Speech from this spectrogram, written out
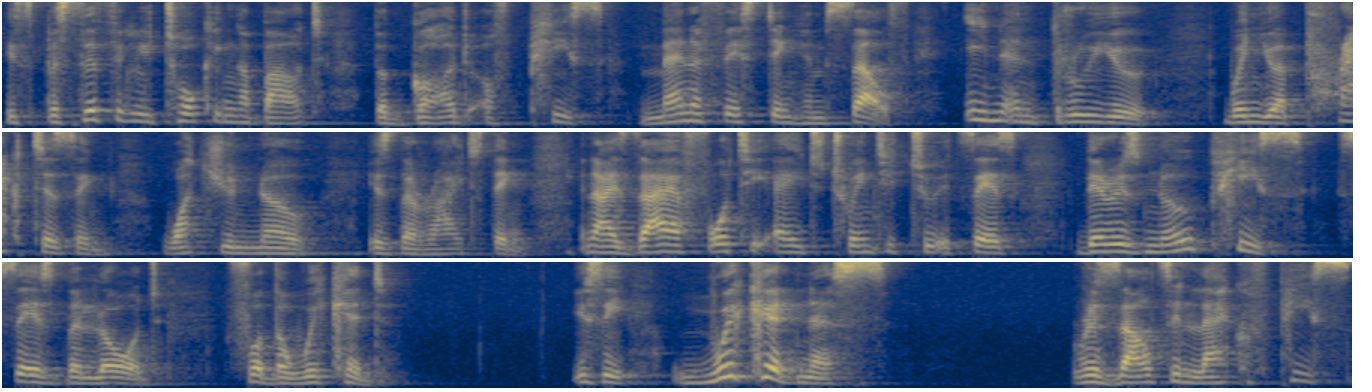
He's specifically talking about the God of peace manifesting himself in and through you when you are practicing what you know is the right thing. In Isaiah 48 22, it says, There is no peace, says the Lord for the wicked. You see, wickedness results in lack of peace.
